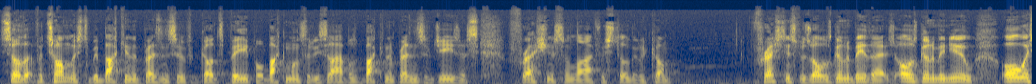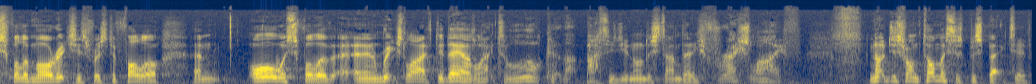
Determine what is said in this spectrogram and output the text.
So that for Thomas to be back in the presence of God's people, back amongst the disciples, back in the presence of Jesus, freshness and life is still going to come. Freshness was always going to be there. It's always going to be new. Always full of more richness for us to follow. Um, always full of an enriched life. Today, I'd like to look at that passage and understand that it's fresh life. Not just from Thomas's perspective,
